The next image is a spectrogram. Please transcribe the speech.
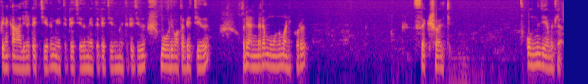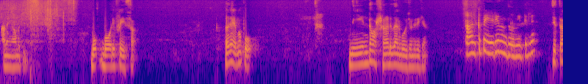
പിന്നെ കാലിൽ ടച്ച് ചെയ്ത് മേത്ത് ടച്ച് ചെയ്ത് മേത്ത് ടച്ച് ചെയ്ത് മേത്ത് ടച്ച് ചെയ്ത് ബോഡി മൊത്തം ടച്ച് ചെയ്ത് ഒരു രണ്ടര മൂന്ന് മണിക്കൂർ സെക്ഷുവാലിറ്റി ഒന്നും ചെയ്യാൻ പറ്റില്ല അനങ്ങാൻ പറ്റില്ല. ബോഡി ഫ്രീസാണ് അത് കഴിയുമ്പോൾ പോവും നീണ്ട വർഷങ്ങളായിട്ട് ഇത് അനുഭവിച്ചുകൊണ്ടിരിക്കുക ആൾക്ക് പേടിയൊന്നും തോന്നിയിട്ടില്ല? ചിത്ര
